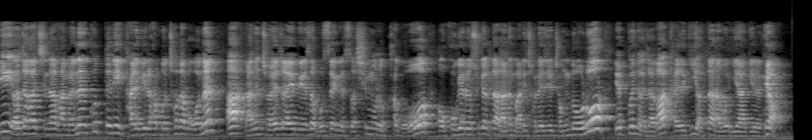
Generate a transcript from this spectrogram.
이 여자가 지나가면은 꽃들이 달기를 한번 쳐다보고는 아 나는 저 여자에 비해서 못생겼어 시무룩하고 어, 고개를 숙였다라는 말이 전해질 정도로 예쁜 여자가 달기였다라고 이야기를 해요.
